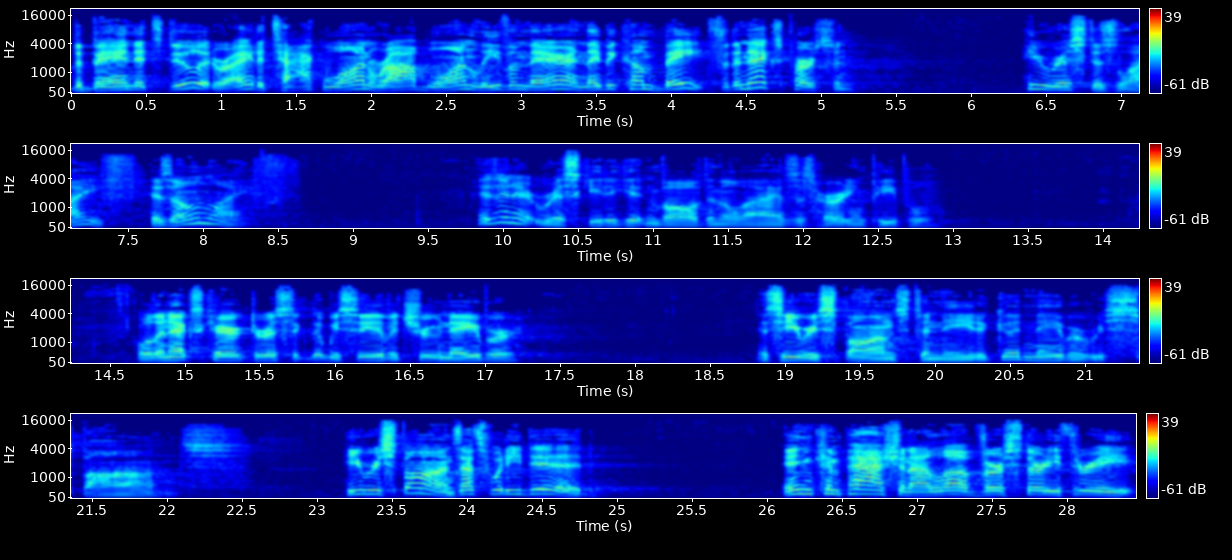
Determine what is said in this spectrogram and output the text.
the bandits do it, right? Attack one, rob one, leave them there, and they become bait for the next person. He risked his life, his own life. Isn't it risky to get involved in the lives of hurting people? Well, the next characteristic that we see of a true neighbor is he responds to need. A good neighbor responds. He responds. That's what he did. In compassion, I love verse 33. It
